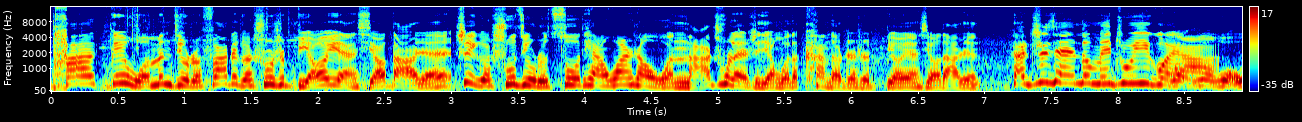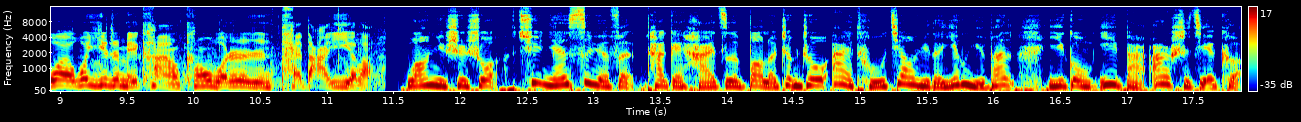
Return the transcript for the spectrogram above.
他给我们就是发这个书是表演小达人，这个书就是昨天晚上我拿出来时间，我才看到这是表演小达人。他之前都没注意过呀。我我我我一直没看，可能我这人太大意了。王女士说，去年四月份，她给孩子报了郑州爱图教育的英语班，一共一百二十节课。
